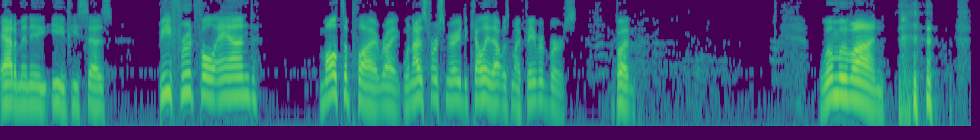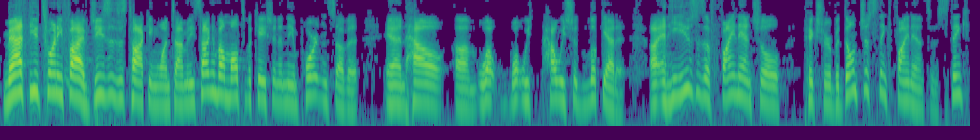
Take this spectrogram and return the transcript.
Adam and Eve, He says, "Be fruitful and multiply." Right. When I was first married to Kelly, that was my favorite verse. But we'll move on. Matthew 25, Jesus is talking one time, and he's talking about multiplication and the importance of it, and how um, what what we how we should look at it. Uh, and he uses a financial picture, but don't just think finances. Think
